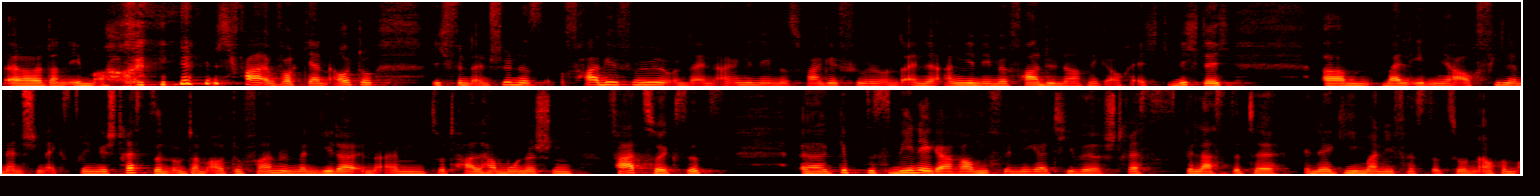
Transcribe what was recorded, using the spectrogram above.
äh, dann eben auch. ich fahre einfach gern Auto. Ich finde ein schönes Fahrgefühl und ein angenehmes Fahrgefühl und eine angenehme Fahrdynamik auch echt wichtig, ähm, weil eben ja auch viele Menschen extrem gestresst sind unterm Autofahren. Und wenn jeder in einem total harmonischen Fahrzeug sitzt, äh, gibt es weniger Raum für negative, stressbelastete Energiemanifestationen auch im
